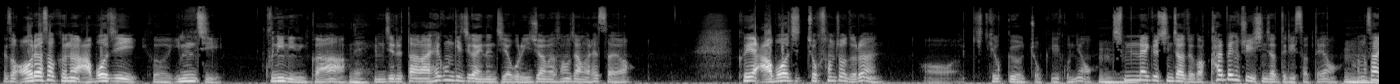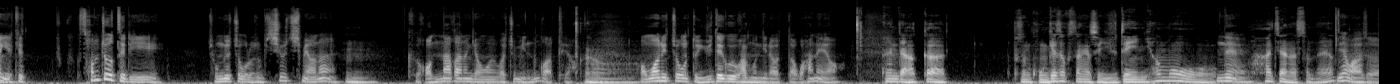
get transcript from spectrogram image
그래서 어려서 그는 아버지 그 임지 군인이니까 네. 임지를 따라 해군 기지가 있는 지역으로 이주하면서 성장을 했어요. 그의 아버지 쪽 선조들은 어, 기독교 쪽이군요. 음. 침례교 신자들과 칼뱅주의 신자들이 있었대요. 음. 항상 이렇게 선조들이 종교 쪽으로 좀 치우치면은 음. 그 엇나가는 경우가 좀 있는 것 같아요. 어. 어머니 쪽은 또 유대교 가문이었다고 하네요. 근데 아까 무슨 공개석상에서 유대인 혐오 네, 하지 않았었나요? 네 맞아요.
